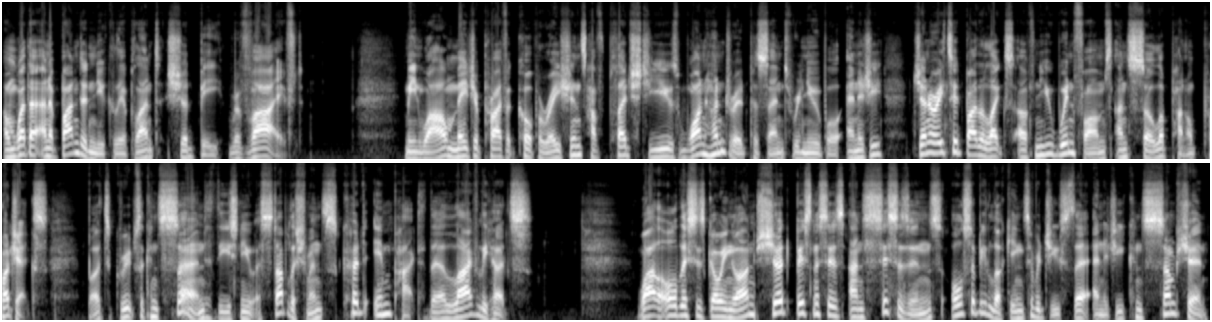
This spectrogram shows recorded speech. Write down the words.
on whether an abandoned nuclear plant should be revived. Meanwhile, major private corporations have pledged to use 100% renewable energy generated by the likes of new wind farms and solar panel projects, but groups are concerned these new establishments could impact their livelihoods. While all this is going on, should businesses and citizens also be looking to reduce their energy consumption?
